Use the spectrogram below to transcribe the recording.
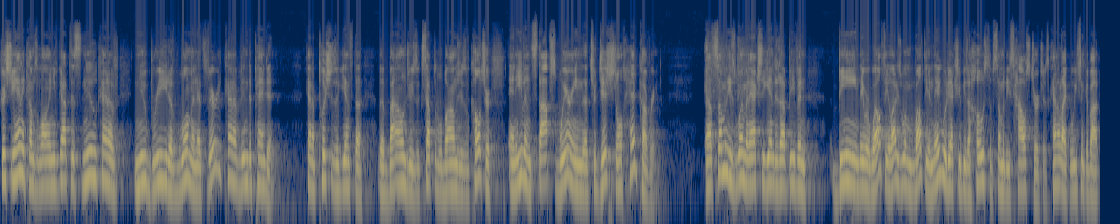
Christianity comes along, and you've got this new kind of new breed of woman that's very kind of independent, kind of pushes against the, the boundaries, acceptable boundaries of culture, and even stops wearing the traditional head covering. Now, some of these women actually ended up even being, they were wealthy, a lot of these women were wealthy, and they would actually be the host of some of these house churches, kind of like we think about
